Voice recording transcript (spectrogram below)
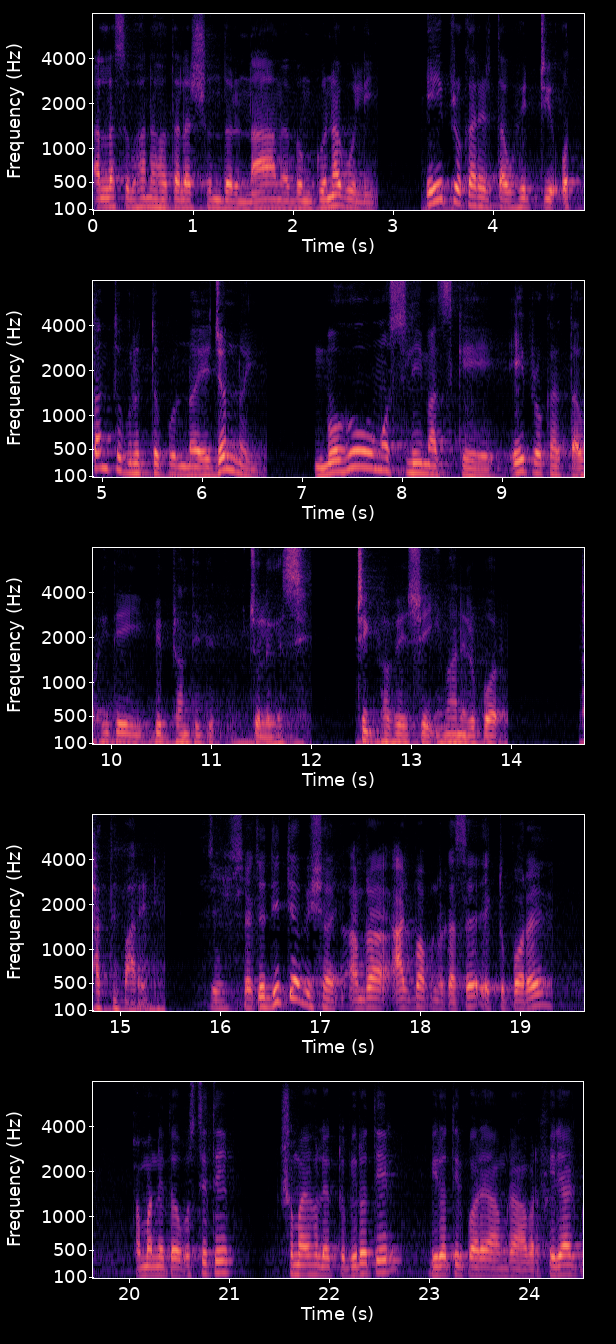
আল্লাহ সুবাহ সুন্দর নাম এবং গুণাবলী এই প্রকারের তাওহিদটি অত্যন্ত গুরুত্বপূর্ণ। এই জন্যই বহু মুসলিম আজকে এই প্রকার তাওহিদেই বিভ্রান্তিতে চলে গেছে। ঠিকভাবে সেই ইমানের উপর থাকতে পারেনি। দ্বিতীয় বিষয় আমরা আসব আপনার কাছে একটু পরে। সম্মানিত উপস্থিতি সময় হলো একটু বিরতির। বিরতির পরে আমরা আবার ফিরে আসব।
